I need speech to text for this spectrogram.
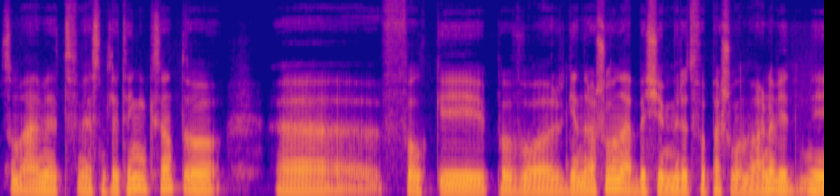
Som er et vesentlig ting, ikke sant. Og øh, folk i, på vår generasjon er bekymret for personvernet. Vi, vi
